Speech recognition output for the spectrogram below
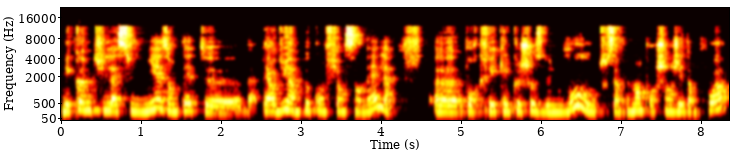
mais comme tu l'as souligné, elles ont peut-être bah, perdu un peu confiance en elles euh, pour créer quelque chose de nouveau ou tout simplement pour changer d'emploi.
